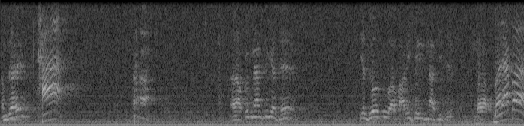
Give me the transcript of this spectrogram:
સમજાય? હા. આપણું જ્ઞાન શું કે છે? કે જો તું આ બારી કેવી નાખી છે? બરાબર.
